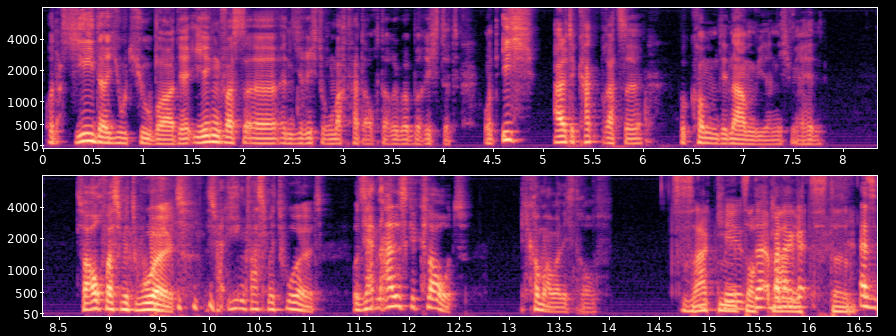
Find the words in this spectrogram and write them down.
Und jeder YouTuber, der irgendwas äh, in die Richtung macht, hat auch darüber berichtet. Und ich, alte Kackbratze, bekomme den Namen wieder nicht mehr hin. Es war auch was mit World. es war irgendwas mit World. Und sie hatten alles geklaut. Ich komme aber nicht drauf. Sagt okay, mir jetzt auch da, gar da, nichts. Also,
